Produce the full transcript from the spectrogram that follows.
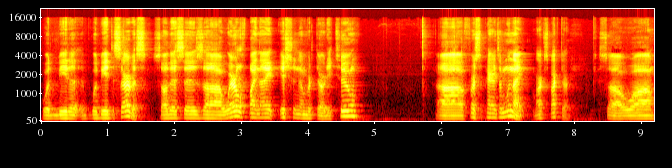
would be the, would be a disservice. So this is uh, Werewolf by Night, issue number 32. Uh, first appearance of Moon Knight, Mark Spector. So uh,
